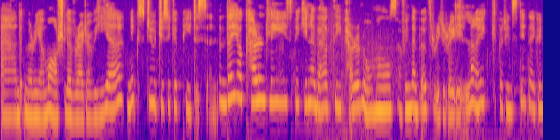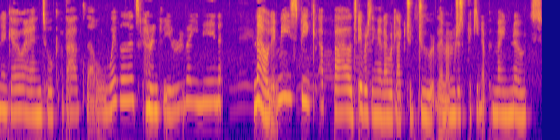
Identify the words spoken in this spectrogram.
and Maria Marsh live right over here, next to Jessica Peterson. And they are currently speaking about the paranormal, something they both really, really like, but instead they're gonna go and talk about the weather. It's currently raining. Now, let me speak about everything that I would like to do with them. I'm just picking up my notes.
